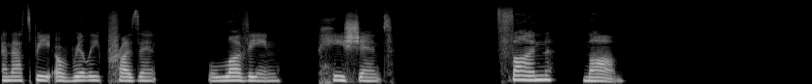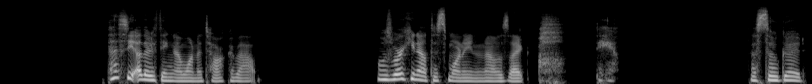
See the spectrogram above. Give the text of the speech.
And that's be a really present, loving, patient, fun mom. That's the other thing I want to talk about. I was working out this morning and I was like, oh, damn. That's so good.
